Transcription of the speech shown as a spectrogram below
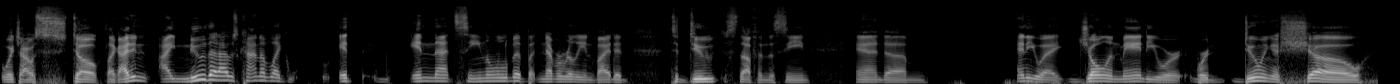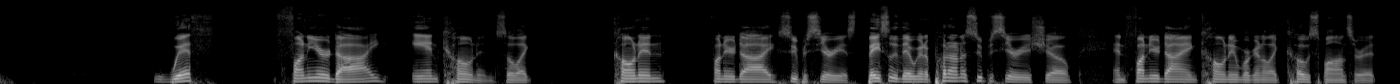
which I was stoked. Like I didn't, I knew that I was kind of like it in that scene a little bit, but never really invited to do stuff in the scene. And um, anyway, Joel and Mandy were were doing a show with Funny or Die and Conan. So like Conan, Funny or Die, Super Serious. Basically, they were going to put on a Super Serious show, and Funny or Die and Conan were to like co-sponsor it.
